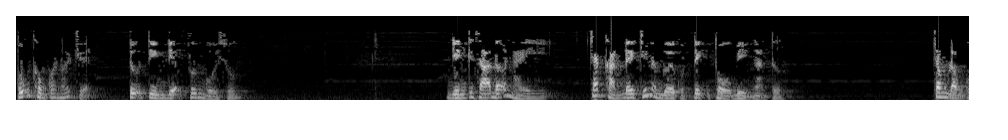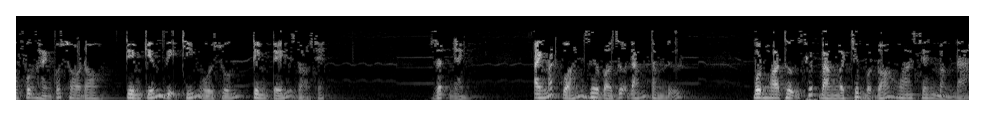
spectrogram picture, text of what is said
Cũng không có nói chuyện Tự tìm địa phương ngồi xuống. Nhìn cái giá đỡ này Chắc hẳn đây chính là người của tịnh thổ bì ngạn tử. Trong lòng của Phương Hành có so đo Tìm kiếm vị trí ngồi xuống Tinh tế dò xét. Rất nhanh Ánh mắt của hắn rơi vào giữa đám tăng nữ Một hòa thượng xếp bằng ở trên một đóa hoa sen bằng đá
